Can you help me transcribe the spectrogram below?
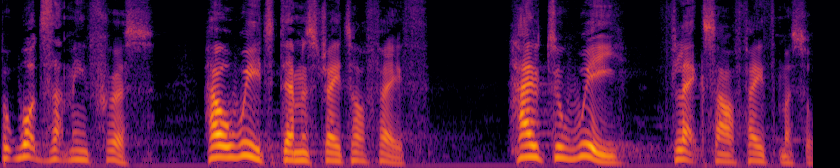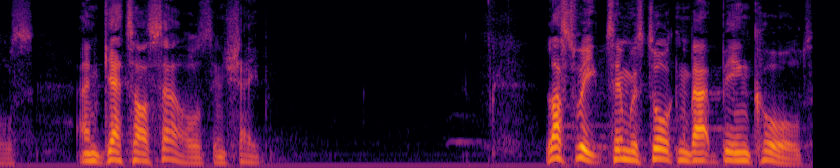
But what does that mean for us? How are we to demonstrate our faith? How do we flex our faith muscles and get ourselves in shape? Last week, Tim was talking about being called,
